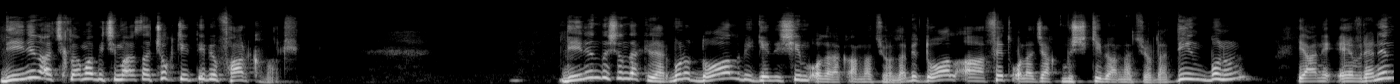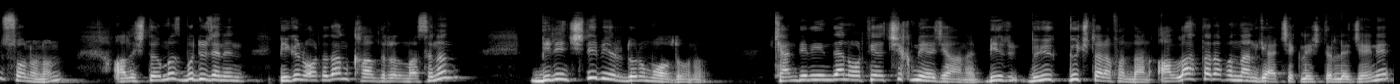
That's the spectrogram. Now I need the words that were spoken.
dinin açıklama biçimi arasında çok ciddi bir fark var. Dinin dışındakiler bunu doğal bir gelişim olarak anlatıyorlar. Bir doğal afet olacakmış gibi anlatıyorlar. Din bunun yani evrenin sonunun, alıştığımız bu düzenin bir gün ortadan kaldırılmasının bilinçli bir durum olduğunu, kendiliğinden ortaya çıkmayacağını, bir büyük güç tarafından, Allah tarafından gerçekleştirileceğini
